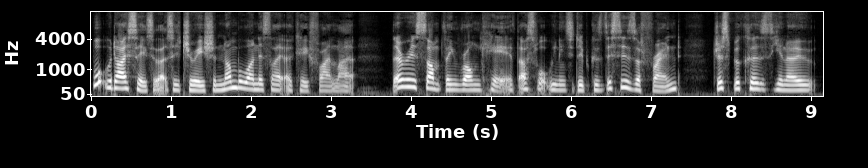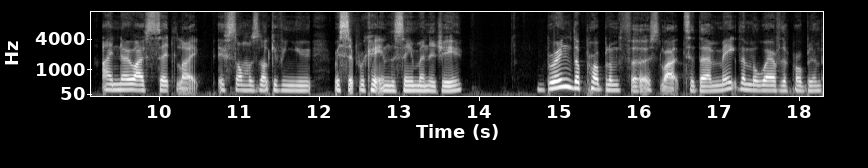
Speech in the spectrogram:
What would I say to that situation? Number one is like, okay, fine, like there is something wrong here. That's what we need to do because this is a friend. Just because you know, I know I've said like if someone's not giving you reciprocating the same energy, bring the problem first, like to them, make them aware of the problem,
